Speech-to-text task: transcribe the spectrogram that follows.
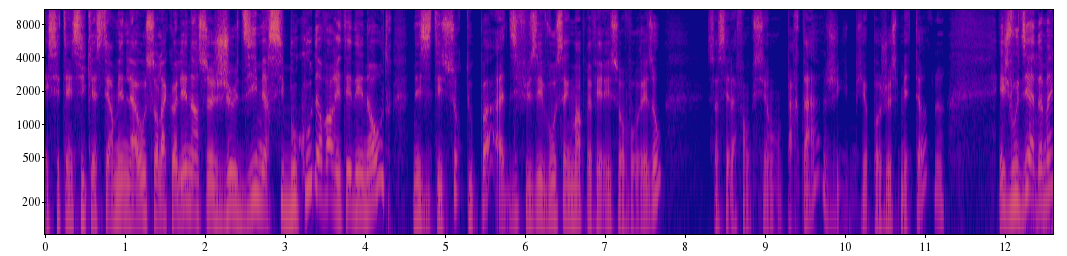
Et c'est ainsi que se termine La Hausse sur la Colline en ce jeudi. Merci beaucoup d'avoir été des nôtres. N'hésitez surtout pas à diffuser vos segments préférés sur vos réseaux. Ça, c'est la fonction partage. Et puis, il n'y a pas juste méta. Et je vous dis à demain.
